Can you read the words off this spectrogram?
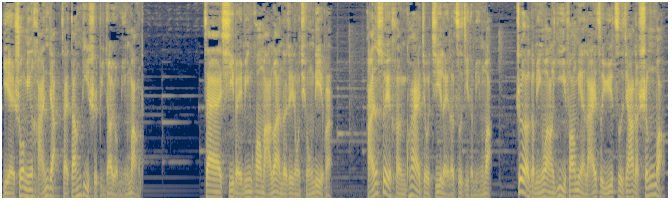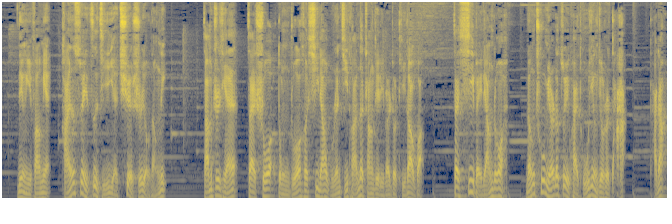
也说明韩家在当地是比较有名望的。在西北兵荒马乱的这种穷地方，韩遂很快就积累了自己的名望。这个名望一方面来自于自家的声望，另一方面韩遂自己也确实有能力。咱们之前在说董卓和西凉五人集团的章节里边就提到过，在西北凉州啊，能出名的最快途径就是打，打仗。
